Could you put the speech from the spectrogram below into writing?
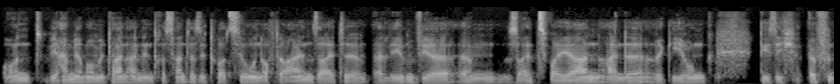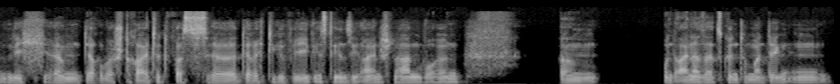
und wir haben ja momentan eine interessante Situation. Auf der einen Seite erleben wir ähm, seit zwei Jahren eine Regierung, die sich öffentlich ähm, darüber streitet, was äh, der richtige Weg ist, den sie einschlagen wollen. Und einerseits könnte man denken,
